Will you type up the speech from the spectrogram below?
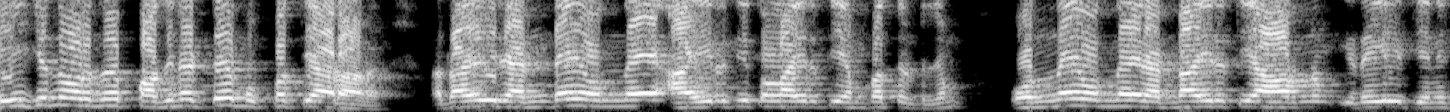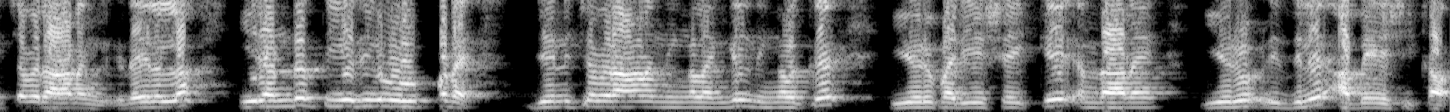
ഏജ് എന്ന് പറയുന്നത് പതിനെട്ട് മുപ്പത്തി ആറാണ് അതായത് രണ്ട് ഒന്ന് ആയിരത്തി തൊള്ളായിരത്തി എൺപത്തി എട്ടിനും ഒന്ന് ഒന്ന് രണ്ടായിരത്തി ആറിനും ഇടയിൽ ജനിച്ചവരാണെങ്കിൽ ഇടയിലല്ല ഈ രണ്ട് തീയതികൾ ഉൾപ്പെടെ ജനിച്ചവരാണ് നിങ്ങളെങ്കിൽ നിങ്ങൾക്ക് ഈ ഒരു പരീക്ഷയ്ക്ക് എന്താണ് ഈ ഒരു ഇതിൽ അപേക്ഷിക്കാം.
